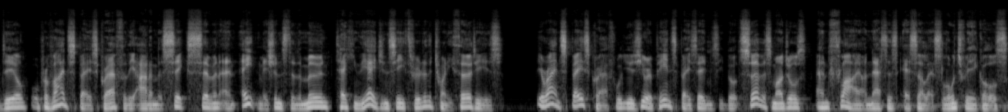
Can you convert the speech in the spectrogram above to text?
deal will provide spacecraft for the Artemis 6, 7, and 8 missions to the Moon, taking the agency through to the 2030s. The Orion spacecraft will use European Space Agency built service modules and fly on NASA's SLS launch vehicles.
